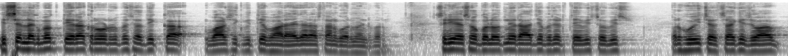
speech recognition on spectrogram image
इससे लगभग तेरह करोड़ रुपए से अधिक का वार्षिक वित्तीय भार आएगा राजस्थान गवर्नमेंट पर। श्री अशोक गहलोत ने राज्य बजट तेईस चौबीस पर हुई चर्चा के जवाब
